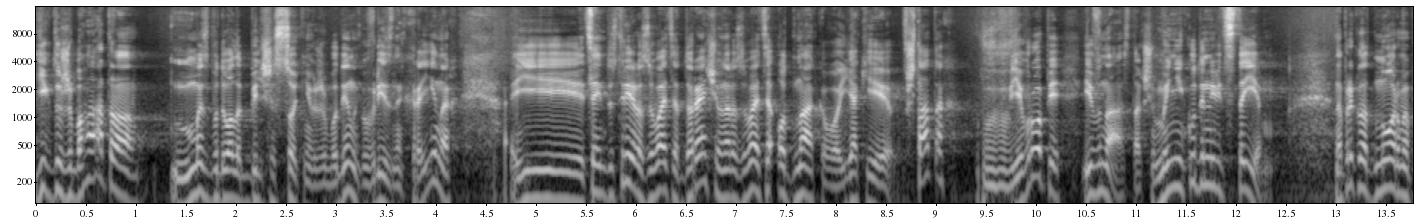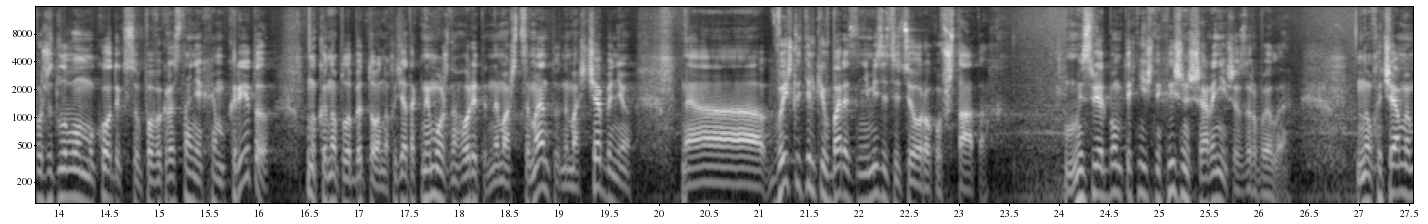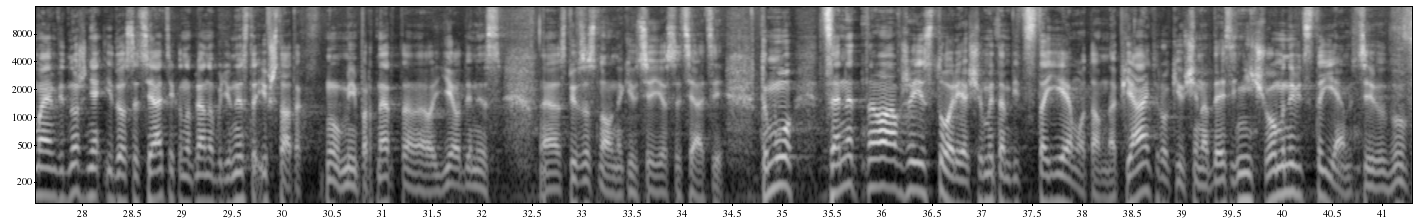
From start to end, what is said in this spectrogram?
Їх дуже багато. Ми збудували більше сотні вже будинків в різних країнах. І ця індустрія розвивається, до речі, вона розвивається однаково, як і в Штатах, в Європі і в нас. Так що ми нікуди не відстаємо. Наприклад, норми по житловому кодексу по використанню хемкріту, ну, коноплебетону, хоча так не можна говорити, нема ж цементу, нема щебеню, е- вийшли тільки в березні місяці цього року в Штатах. Ми свій альбом технічних рішень ще раніше зробили. Ну, хоча ми маємо відношення і до асоціації конопляного будівництва і в Штатах. Ну, мій партнер є один із е, співзасновників цієї асоціації. Тому це не та вже історія, що ми там відстаємо там, на 5 років чи на 10. Нічого ми не відстаємо.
